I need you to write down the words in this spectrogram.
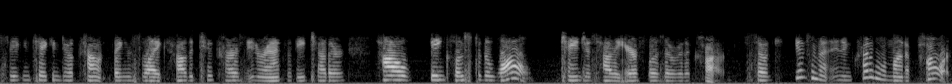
So you can take into account things like how the two cars interact with each other, how being close to the wall changes how the air flows over the car. So it gives them an incredible amount of power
